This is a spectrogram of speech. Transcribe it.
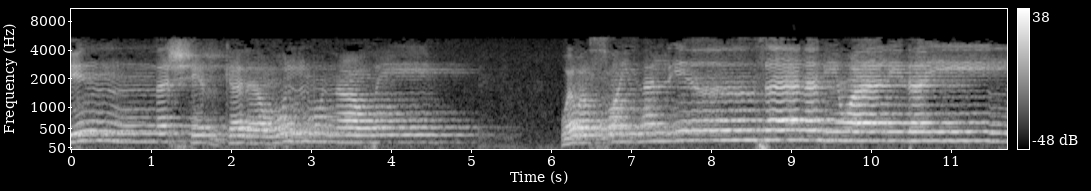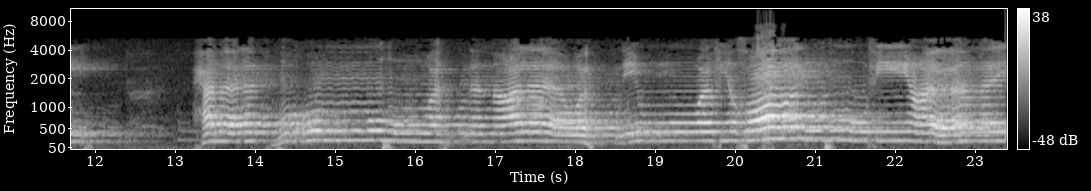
إن الشرك لظلم عظيم. ووصينا الإنسان بوالديه. حملته أمه وهنا على وهن وفصاله في عامين.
